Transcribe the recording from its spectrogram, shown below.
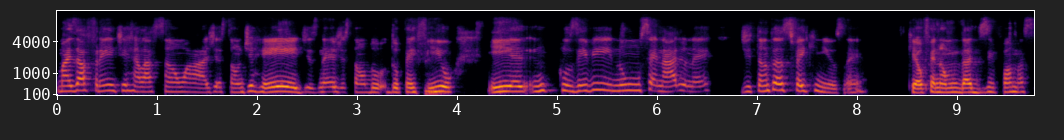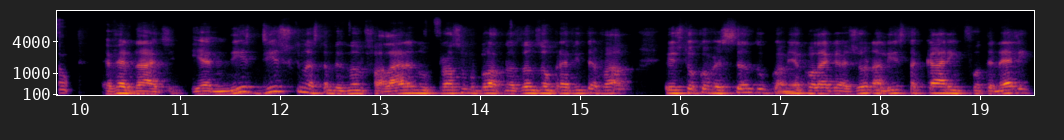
mais à frente em relação à gestão de redes, né, gestão do, do perfil, Sim. e inclusive num cenário né, de tantas fake news, né, que é o fenômeno da desinformação. É verdade. E é disso que nós também vamos falar no próximo bloco. Nós vamos a um breve intervalo. Eu estou conversando com a minha colega jornalista Karen Fontenelle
